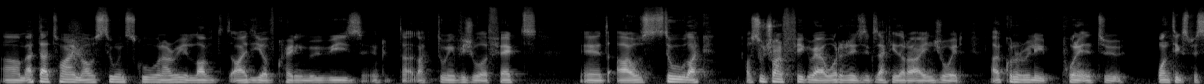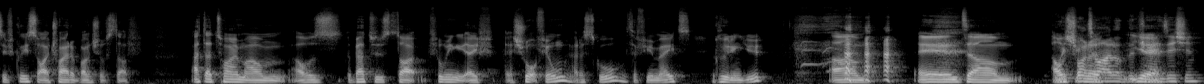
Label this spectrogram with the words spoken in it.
Um, at that time, I was still in school, and I really loved the idea of creating movies and like doing visual effects. And I was still like, I was still trying to figure out what it is exactly that I enjoyed. I couldn't really point it into one thing specifically, so I tried a bunch of stuff. At that time, um, I was about to start filming a, a short film at a school with a few mates, including you. Um, and um, I was which trying to titled the yeah. transition.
